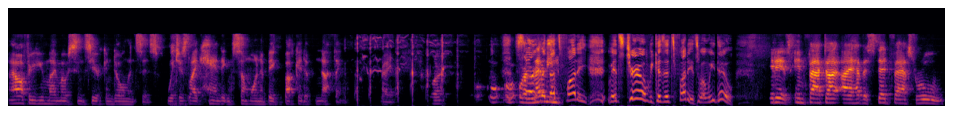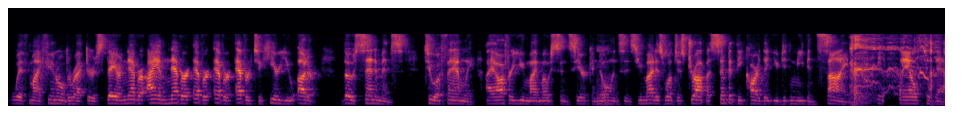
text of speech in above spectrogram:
I offer you my most sincere condolences, which is like handing someone a big bucket of nothing, right? Or, or, or, or Sorry, but me, that's funny. It's true because it's funny. It's what we do. It is. In fact, I, I have a steadfast rule with my funeral directors. They are never, I am never, ever, ever, ever to hear you utter those sentiments to a family. I offer you my most sincere condolences. Mm. You might as well just drop a sympathy card that you didn't even sign in mail to them.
